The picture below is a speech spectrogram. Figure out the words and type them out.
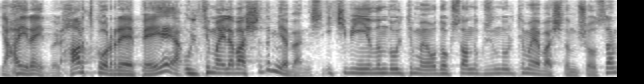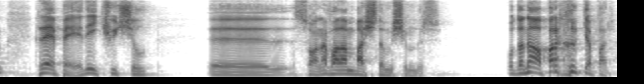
Ya hayır hayır böyle hardcore RP'ye ya Ultima ile başladım ya ben. İşte 2000 yılında Ultima'ya o 99 yılında Ultima'ya başlamış olsam RP'ye de 2-3 yıl e, sonra falan başlamışımdır. O da ne yapar? 40 yapar.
